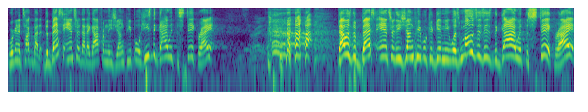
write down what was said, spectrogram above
We're going to talk about it. The best answer that I got from these young people, he's the guy with the stick, right? That's right. That was the best answer these young people could give me was Moses is the guy with the stick, right?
